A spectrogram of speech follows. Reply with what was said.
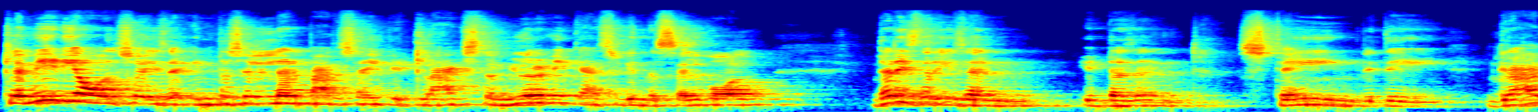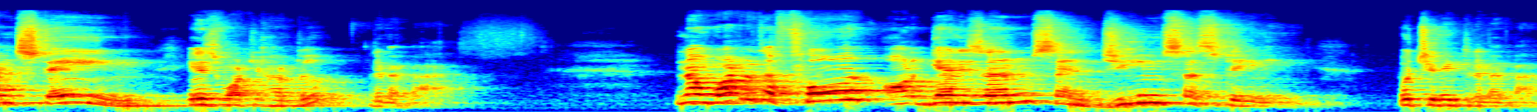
Chlamydia also is an intracellular parasite. It lacks the muramic acid in the cell wall. That is the reason it doesn't stain with the gram stain is what you have to remember. Now, what are the four organisms and genes sustaining, which you need to remember?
